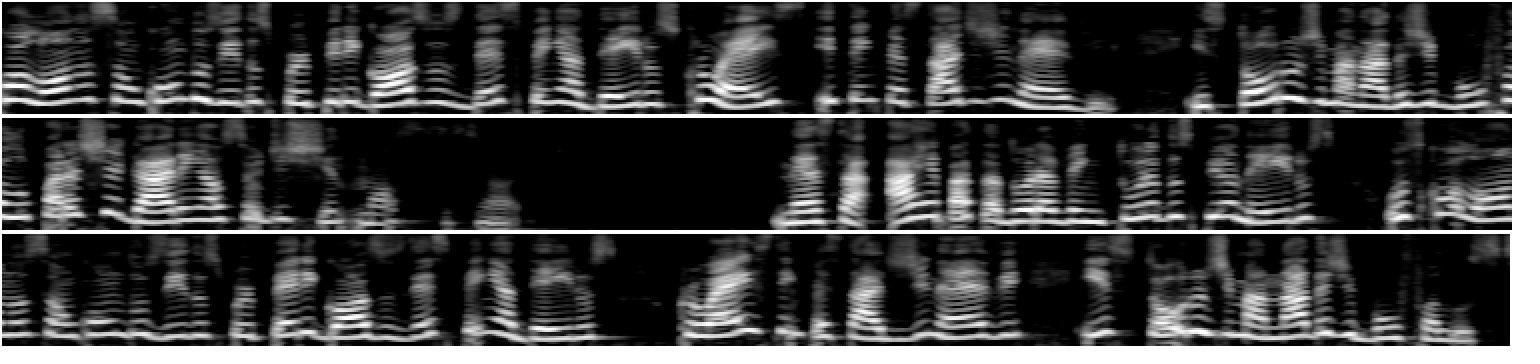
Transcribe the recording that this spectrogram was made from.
colonos são conduzidos por perigosos despenhadeiros cruéis e tempestades de neve, estouros de manadas de búfalo para chegarem ao seu destino. Nossa Senhora! Nesta arrebatadora aventura dos pioneiros, os colonos são conduzidos por perigosos despenhadeiros, cruéis tempestades de neve e estouros de manadas de búfalos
